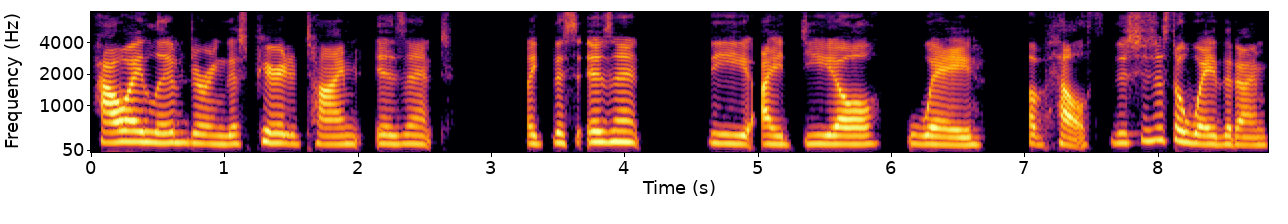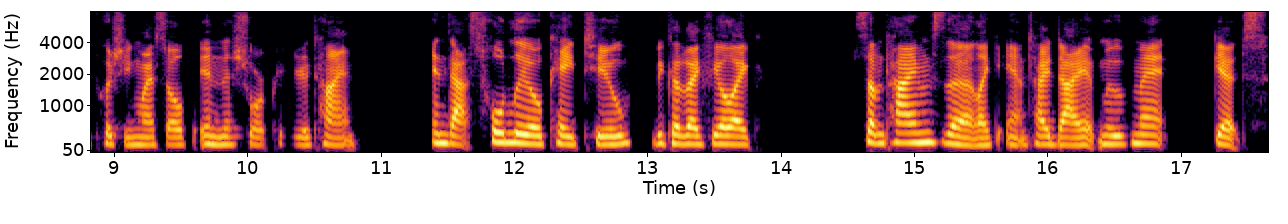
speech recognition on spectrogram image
how I live during this period of time isn't like, this isn't the ideal way of health. This is just a way that I'm pushing myself in this short period of time. And that's totally okay too, because I feel like sometimes the like anti diet movement gets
